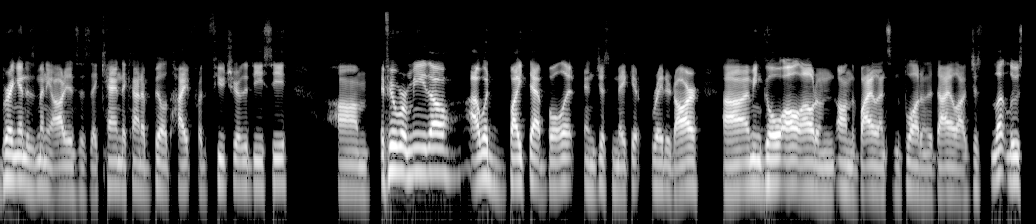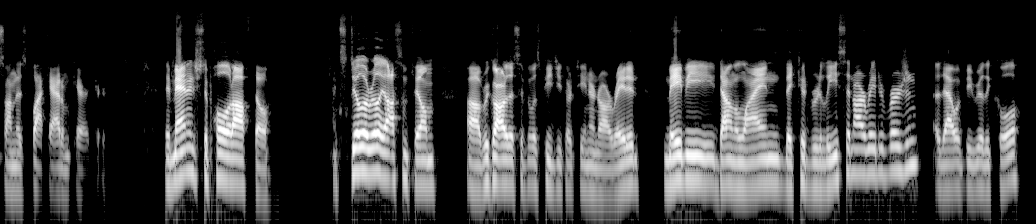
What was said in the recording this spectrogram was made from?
bring in as many audiences as they can to kind of build hype for the future of the DC. Um, if it were me, though, I would bite that bullet and just make it rated R. Uh, I mean, go all out on, on the violence and the blood and the dialogue. Just let loose on this Black Adam character. They managed to pull it off, though. It's still a really awesome film, uh, regardless if it was PG 13 or R rated. Maybe down the line they could release an R rated version. Uh, that would be really cool.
